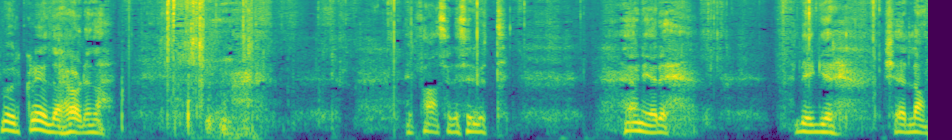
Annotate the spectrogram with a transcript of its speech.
Mörkliga de där hörderna. Hur fan ser det ser ut. Här nere ligger källan.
